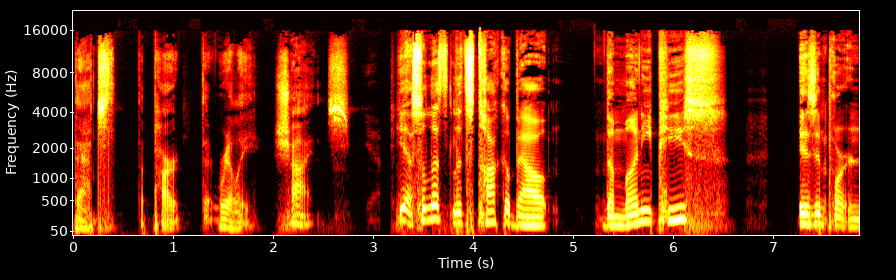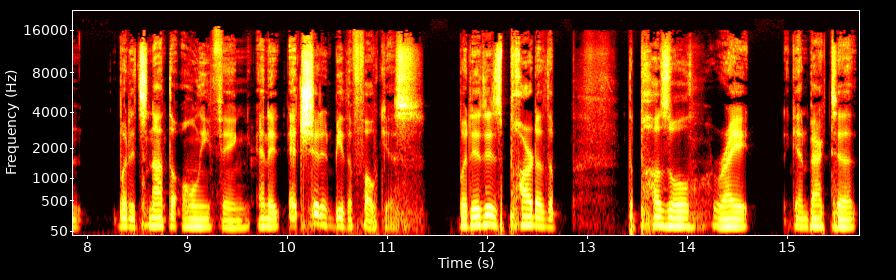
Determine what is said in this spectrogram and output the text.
that's the part that really shines. Yeah, so let's let's talk about the money piece is important, but it's not the only thing and it, it shouldn't be the focus. But it is part of the the puzzle, right? Again, back to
